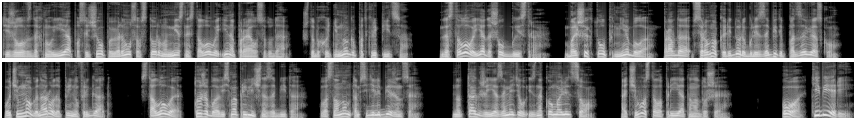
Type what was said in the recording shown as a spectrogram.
тяжело вздохнул я, после чего повернулся в сторону местной столовой и направился туда, чтобы хоть немного подкрепиться. До столовой я дошел быстро. Больших толп не было, правда, все равно коридоры были забиты под завязку, очень много народа принял фрегат. Столовая тоже была весьма прилично забита. В основном там сидели беженцы. Но также я заметил и знакомое лицо, отчего стало приятно на душе. «О, Тиберий!»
